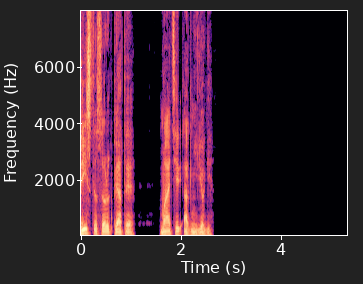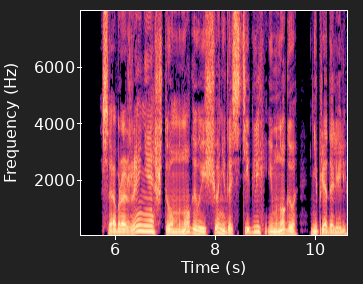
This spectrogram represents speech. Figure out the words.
345. -е. Матерь Агни-йоги. Соображение, что многого еще не достигли и многого не преодолели,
